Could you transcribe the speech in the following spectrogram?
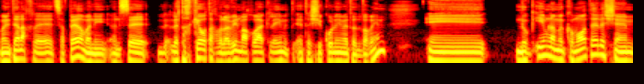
ואני אתן לך לספר ואני אנסה לתחקר אותך ולהבין מאחורי הקלעים את, את השיקולים ואת הדברים, נוגעים למקומות האלה שהם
